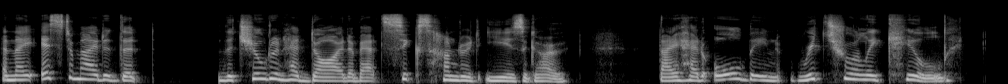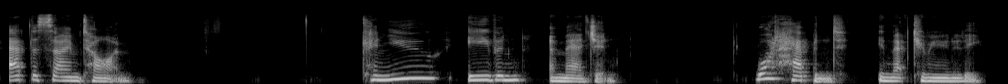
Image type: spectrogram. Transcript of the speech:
and they estimated that the children had died about 600 years ago. They had all been ritually killed at the same time. Can you even imagine what happened in that community?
